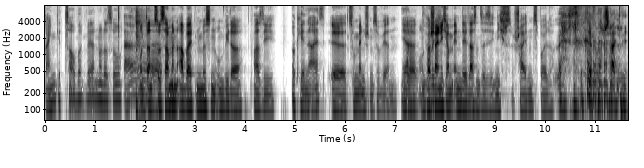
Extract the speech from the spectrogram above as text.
reingezaubert werden oder so und dann Ah. zusammenarbeiten müssen, um wieder quasi Okay, nice. äh, zu Menschen zu werden. Ja. Ja. Und wahrscheinlich am Ende lassen sie sich nicht scheiden, Spoiler. Wahrscheinlich.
